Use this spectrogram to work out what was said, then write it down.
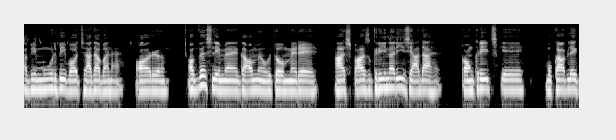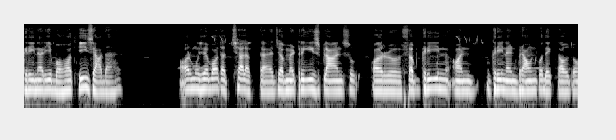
अभी मूड भी बहुत ज़्यादा बना है। और ऑब्वियसली मैं गाँव में हूँ तो मेरे आसपास ग्रीनरी ज़्यादा है। कंक्रीट्स के मुकाबले ग्रीनरी बहुत ही ज़्यादा है। और मुझे बहुत अच्छा लगता है जब मैं ट्रीज प्लांट्स और सब green on green and brown को देखता हूँ तो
